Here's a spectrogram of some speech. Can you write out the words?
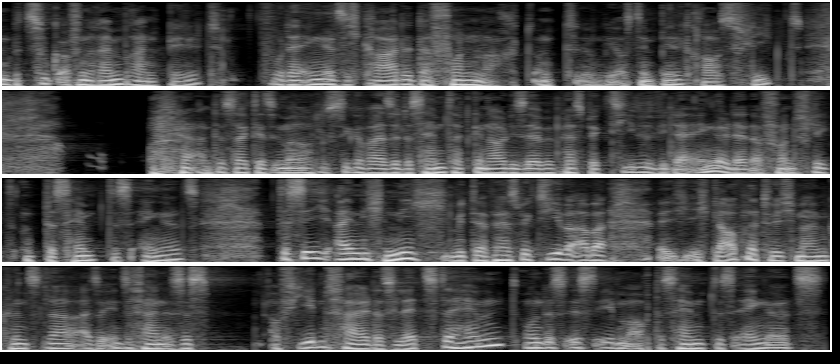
einen Bezug auf ein Rembrandt-Bild, wo der Engel sich gerade davon macht und irgendwie aus dem Bild rausfliegt. Und Antes sagt jetzt immer noch lustigerweise, das Hemd hat genau dieselbe Perspektive wie der Engel, der davon fliegt und das Hemd des Engels. Das sehe ich eigentlich nicht mit der Perspektive, aber ich, ich glaube natürlich meinem Künstler, also insofern ist es auf jeden Fall das letzte Hemd und es ist eben auch das Hemd des Engels,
